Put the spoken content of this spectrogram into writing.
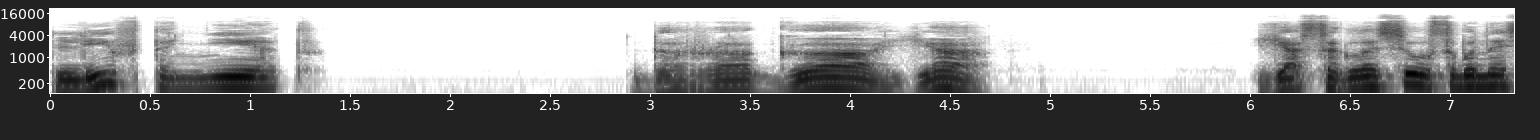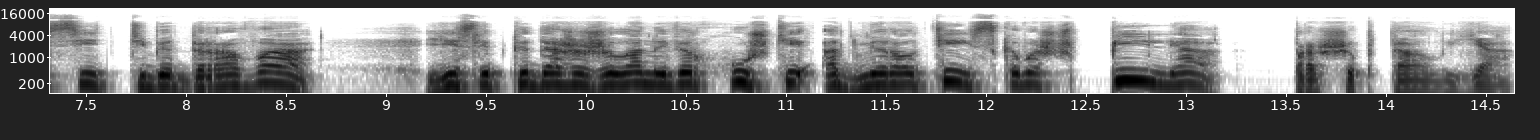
Лифта нет. Дорогая, я согласился бы носить тебе дрова, если б ты даже жила на верхушке адмиралтейского шпиля, прошептал я.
